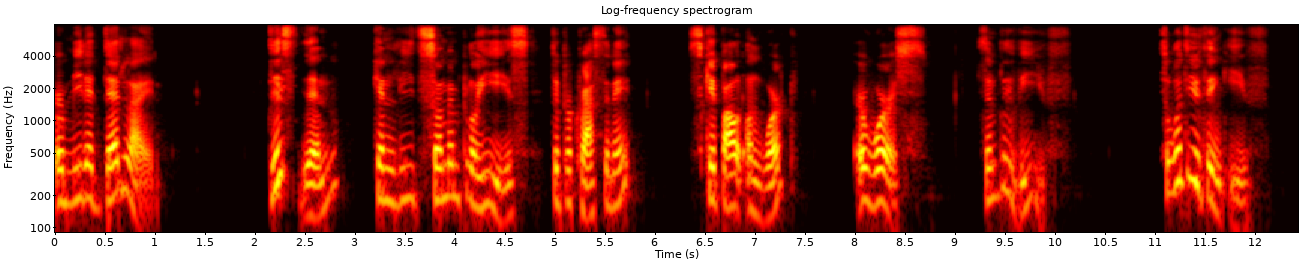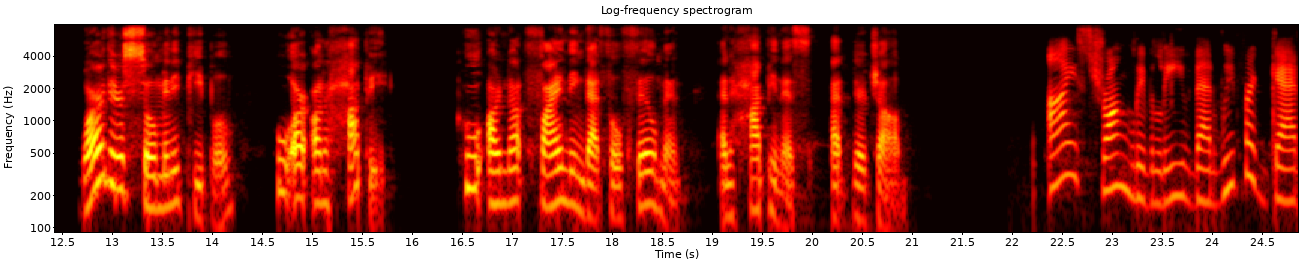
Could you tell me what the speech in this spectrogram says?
or meet a deadline. This then can lead some employees to procrastinate, skip out on work, or worse, simply leave. So, what do you think, Eve? Why are there so many people who are unhappy, who are not finding that fulfillment and happiness at their job? I strongly believe that we forget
